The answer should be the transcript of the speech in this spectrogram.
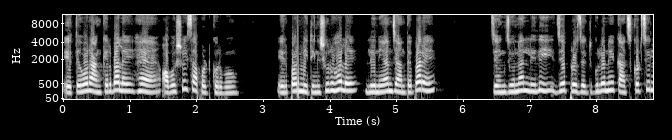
এতে ওর আঙ্কেল বলে হ্যাঁ অবশ্যই সাপোর্ট করব। এরপর মিটিং শুরু হলে লিনিয়ান জানতে পারে চেংজুন আর লিলি যে প্রজেক্টগুলো নিয়ে কাজ করছিল,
